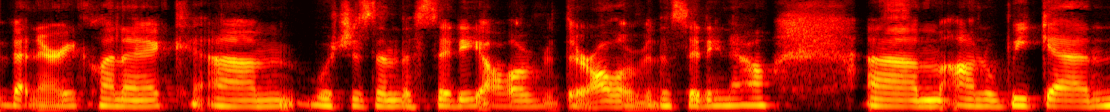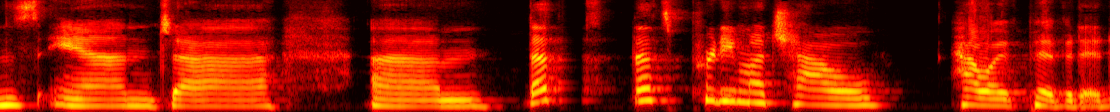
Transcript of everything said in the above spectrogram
Veterinary Clinic, um, which is in the city, all over, they're all over the city now um, on weekends. And uh, um, that's, that's pretty much how how I've pivoted.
